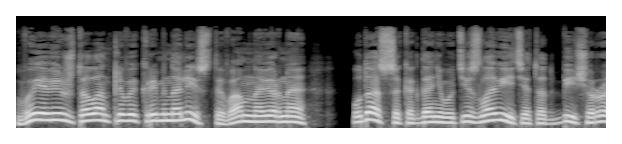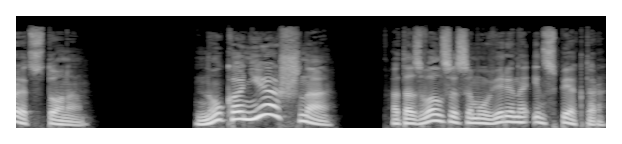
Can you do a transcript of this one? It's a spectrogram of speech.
«Вы, я вижу, талантливый криминалист, и вам, наверное, удастся когда-нибудь изловить этот бич Редстона». «Ну, конечно!» — отозвался самоуверенно инспектор.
